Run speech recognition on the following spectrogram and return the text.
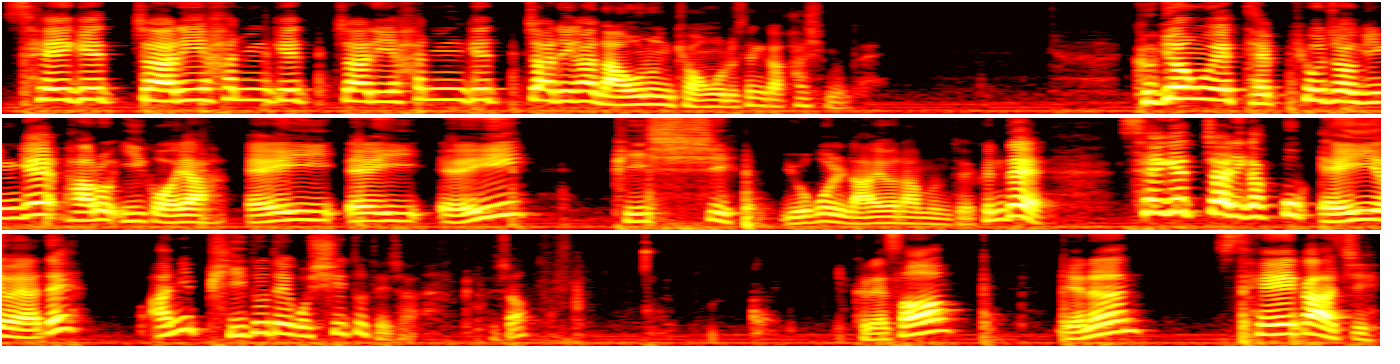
세개짜리한개짜리한개짜리가 나오는 경우를 생각하시면 돼. 그 경우에 대표적인 게 바로 이거야. A, A, A, B, C 요걸 나열하면 돼. 근데 세 개짜리가 꼭 A여야 돼? 아니 B도 되고 C도 되잖아. 그죠? 그래서 얘는 세 가지.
